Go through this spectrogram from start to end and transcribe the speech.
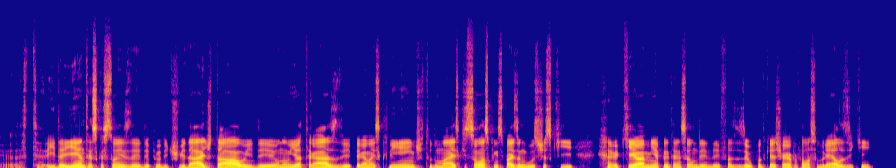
eh, e daí entra as questões de, de, produtividade e tal e de eu não ir atrás de pegar mais cliente e tudo mais que são as principais angústias que que a minha pretensão de, de fazer o podcast era para falar sobre elas e que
